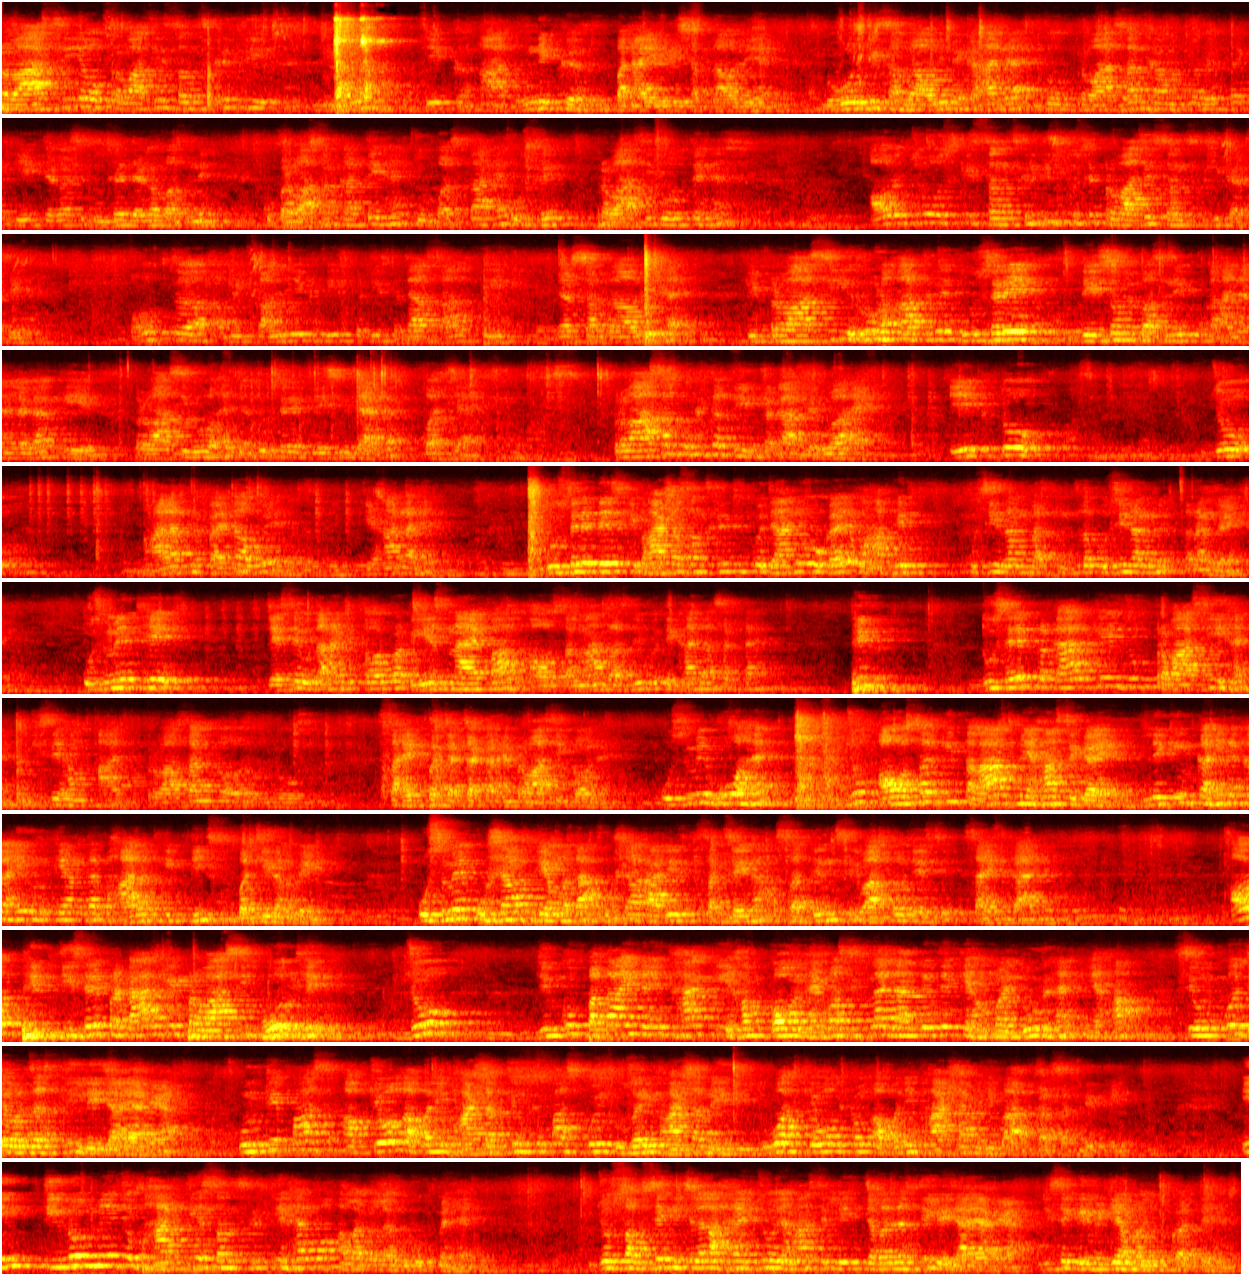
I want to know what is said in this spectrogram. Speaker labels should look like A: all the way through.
A: प्रवासी और प्रवासी संस्कृति एक आधुनिक बनाई हुई शब्दावली है। भूगोल की शब्दावली में कहा जाए तो प्रवासन का मतलब होता है कि एक जगह से दूसरे जगह बसने को प्रवासन कहते हैं। जो बसता है उसे प्रवासी बोलते हैं और जो उसकी संस्कृति थी उसे प्रवासी संस्कृति कहते हैं। बहुत अभी काल एक बीस, पच्चीस, पचास साल की यह शब्दावली है। कि प्रवासी रूढ़ अर्थ में दूसरे देशों में बसने को कहा जाने लगा कि प्रवासी वो है जो दूसरे देश में जाकर बस जाए। प्रवासन मुख्यतः तीन प्रकार से हुआ है। एक तो जो भारत में पैदा हुए, यहाँ रहे। दूसरे देश की भाषा संस्कृति को जाने वो गए, वहाँ फिर उसी रंग मतलब उसी रंग में रंग गए। उसमें थे, जैसे उदाहरण के तौर पर बी एस नायपाल और सलमान रश्दी को देखा जा सकता है। फिर दूसरे प्रकार के जो प्रवासी हैं, जिसे हम आज प्रवासन और जो साहित्य पर चर्चा कर रहे हैं, प्रवासी कौन है? उसमें वो है जो अवसर की तलाश में यहाँ से गए, लेकिन कहीं ना कहीं उनके अंदर भारत की टिक्स बची रह गई। उसमें उषा प्रियमदा, उषा राजे सक्सेना, सत्येंद्र श्रीवास्तव जैसे साहित्यकार हैं। और फिर तीसरे प्रकार के प्रवासी वो थे जो, जिनको पता ही नहीं था कि हम कौन हैं। बस इतना जानते थे कि हम मजदूर हैं, यहाँ से उनको ज़बरदस्ती ले जाया गया। उनके पास अब केवल अपनी भाषा थी उनके पास कोई दूसरी भाषा नहीं थी तो वह केवल केवल अपनी भाषा में ही बात कर सकते थे। इन तीनों में जो भारतीय संस्कृति है, वो अलग अलग रूप में है। जो सबसे निचला है, जो यहाँ से ज़बरदस्ती ले जाया गया, जिसे गिरमिटिया मजदूर करते हैं।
